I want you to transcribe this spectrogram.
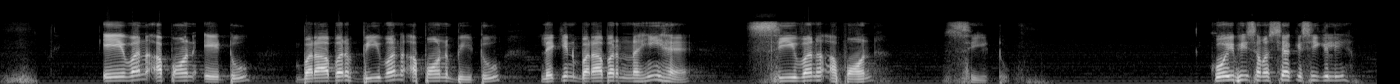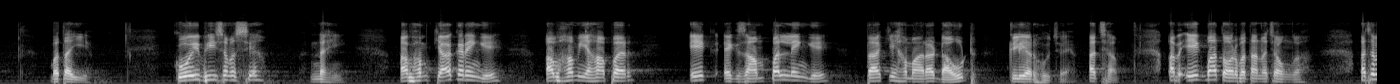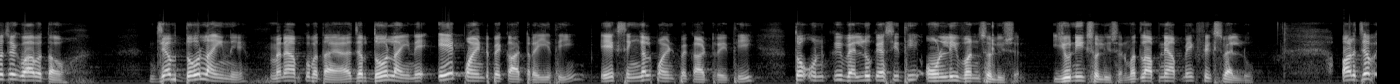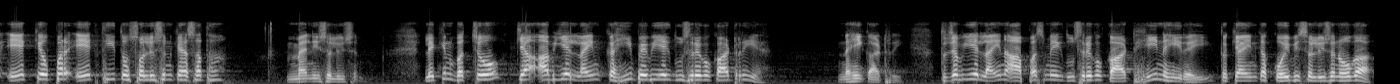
A one upon A two बराबर B one upon B two लेकिन बराबर नहीं है C one upon C two कोई भी समस्या किसी के लिए? बताइए। कोई भी समस्या? नहीं। अब हम क्या करेंगे? अब हम यहाँ पर एक एग्ज़ाम्पल लेंगे ताकि हमारा डाउट क्लियर हो जाए। अच्छा अब एक बात और बताना चाहूँगा। अच्छा बच्चों, एक बात बताओ। जब दो लाइनें, मैंने आपको बताया, जब दो लाइनें एक पॉइंट पे काट रही थी, एक सिंगल पॉइंट पे काट रही थी तो उनकी वैल्यू कैसी थी? Only one solution unique solution मतलब अपने आप में एक फिक्स वैल्यू और जब एक के ऊपर एक थी तो सॉल्यूशन कैसा था? मैनी सॉल्यूशन लेकिन बच्चों, क्या अब ये लाइन कहीं पे भी एक दूसरे को काट रही है? नहीं काट रही। तो जब ये लाइन आपस में एक दूसरे को काट ही नहीं रही तो क्या इनका कोई भी सोल्यूशन होगा?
